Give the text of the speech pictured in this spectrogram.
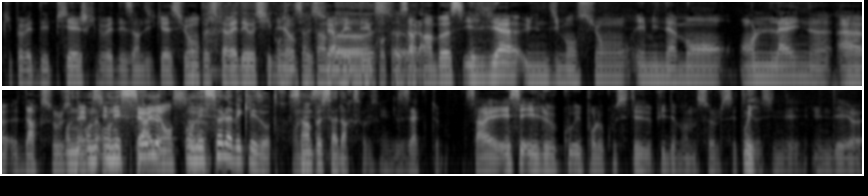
qui peuvent être des pièges, qui peuvent être des indications. On peut se faire aider aussi contre se certains faire boss. aider contre euh, certains voilà. boss. Il y a une dimension éminemment online à Dark Souls, On, est- même on- si on est seul, on euh, est seul avec les autres. C'est un est peu seul. ça, Dark Souls. Exactement. Ça, et, c'est- et le coup, et pour le coup, c'était depuis Demon's Souls. C'était Oui. aussi une des, une des, euh,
